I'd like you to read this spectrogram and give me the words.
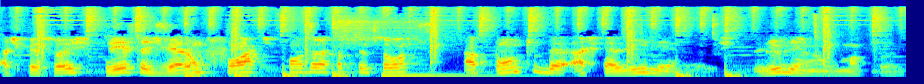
as pessoas pretas vieram forte contra essa pessoa a ponto de. Acho que é Lilian. Lilian, alguma coisa.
